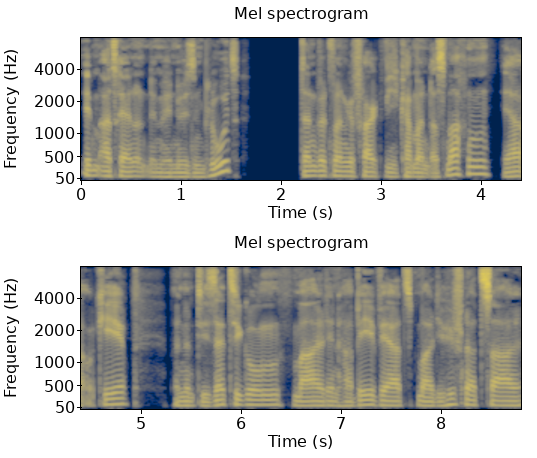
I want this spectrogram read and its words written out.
im arteriellen und im venösen Blut. Dann wird man gefragt, wie kann man das machen? Ja, okay. Man nimmt die Sättigung mal den HB-Wert mal die Hüfnerzahl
